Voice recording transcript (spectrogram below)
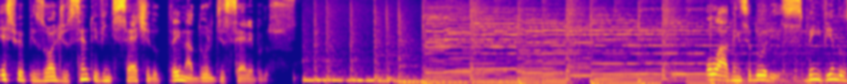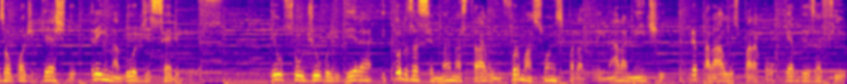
Esse é o episódio 127 do Treinador de Cérebros. Olá, vencedores! Bem-vindos ao podcast do Treinador de Cérebros. Eu sou o Diogo Oliveira e todas as semanas trago informações para treinar a mente e prepará-los para qualquer desafio.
